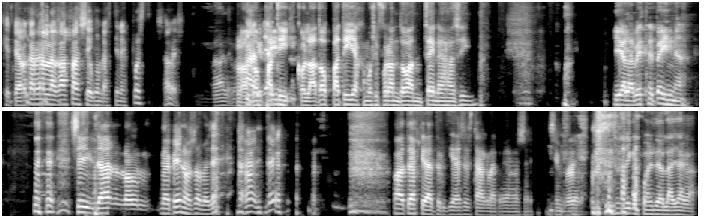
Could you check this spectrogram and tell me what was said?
que te va a cargar las gafas según las tienes puestas, ¿sabes? Vale, Con, las dos patillas como si fueran dos antenas así. Y a la vez te peina. sí, ya me peino solo, ya. bueno, tengo que ir a Turquía, eso está claro, ya no sé, sin problema. Eso sí que es ponerte en la llaga.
